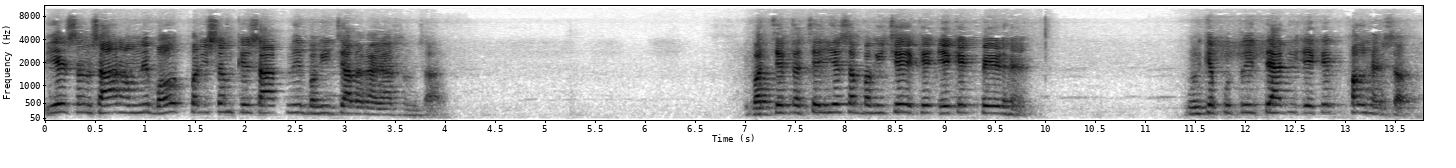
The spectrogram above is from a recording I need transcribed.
ये संसार हमने बहुत परिश्रम के साथ में बगीचा लगाया संसार। बच्चे तच्चे ये सब बगीचे एक एक, एक पेड़ हैं। उनके पुत्र इत्यादि एक एक फल है सब।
